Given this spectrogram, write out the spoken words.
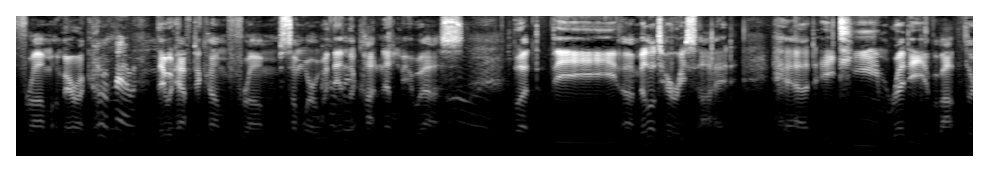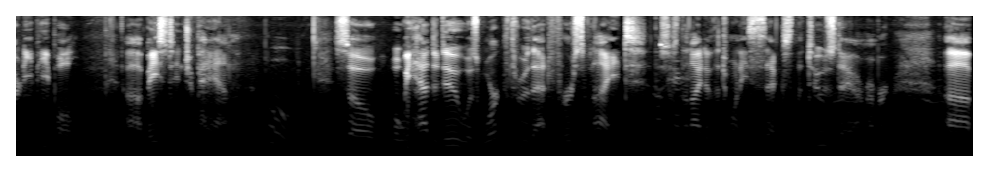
From America. From America. They would have to come from somewhere within the continental U.S. Oh, yeah. But the uh, military side had a team ready of about 30 people uh, based in Japan. Ooh. So what we had to do was work through that first night. This Okay. was the night of the 26th, the Tuesday, I remember, uh,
